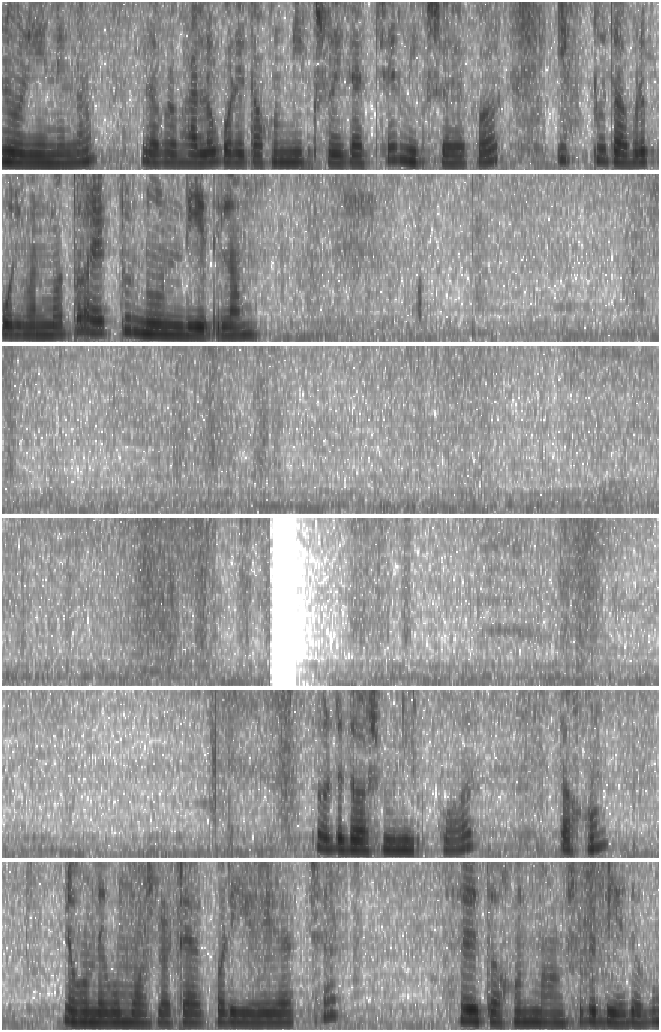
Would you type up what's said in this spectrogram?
নড়িয়ে নিলাম। তারপরে ভালো করে তখন মিক্স হয়ে যাচ্ছে। মিক্স হওয়ার পর একটু তারপরে পরিমাণ মতো আর একটু নুন দিয়ে দিলাম। তো ওটা দশ মিনিট পর তখন যখন দেখব মশলাটা একবার ইয়ে হয়ে যাচ্ছে তখন মাংসটা দিয়ে দেবো।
